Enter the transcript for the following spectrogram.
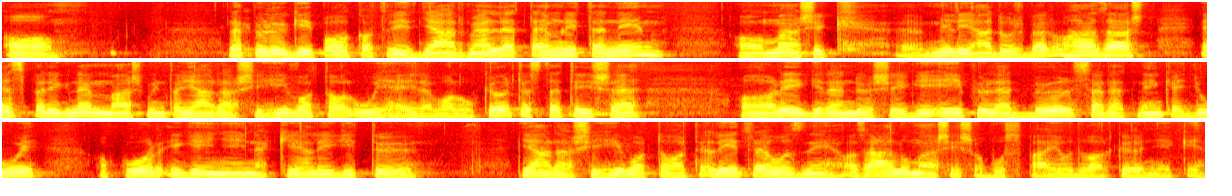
a repülőgép alkatrész gyár mellett említeném a másik eh, milliárdos beruházást, ez pedig nem más, mint a járási hivatal új helyre való költöztetése. A régi rendőrségi épületből szeretnénk egy új, a kor igényeinek kielégítő járási hivatalt létrehozni az állomás és a buszpályaudvar környékén.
